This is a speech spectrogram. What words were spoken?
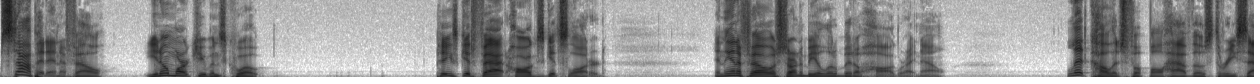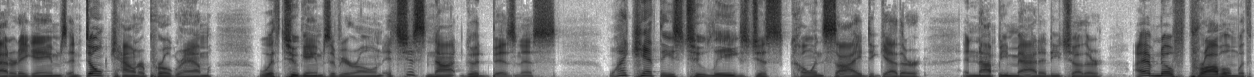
stop it, NFL. You know Mark Cuban's quote Pigs get fat, hogs get slaughtered. And the NFL are starting to be a little bit of hog right now. Let college football have those three Saturday games and don't counter program with two games of your own. It's just not good business. Why can't these two leagues just coincide together and not be mad at each other? I have no problem with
